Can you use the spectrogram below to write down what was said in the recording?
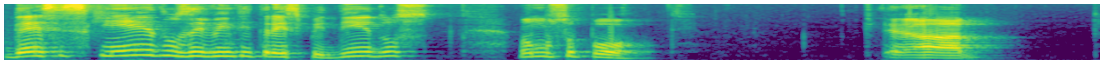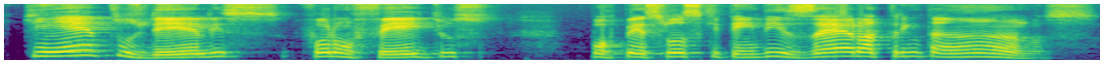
desses 523 pedidos, vamos supor, uh, ah, 500 deles foram feitos por pessoas que têm de 0 a 30 anos.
